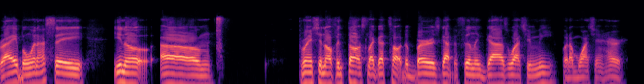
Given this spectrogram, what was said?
right? But when I say, you know, um, branching off in thoughts, like I talked to birds, got the feeling God's watching me, but I'm watching her.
